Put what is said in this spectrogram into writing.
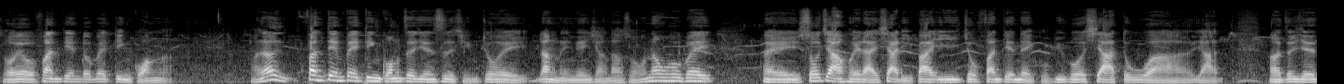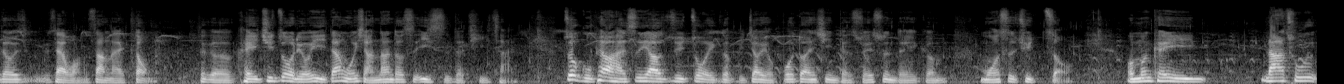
所有饭店都被订光了。好像饭店被订光这件事情，就会让人联想到说，那会不会，哎，收假回来下礼拜一就饭店内股，比如说夏都啊、雅啊这些都在往上来动，这个可以去做留意。但我想那都是一时的题材，做股票还是要去做一个比较有波段性的随顺的一个模式去走。我们可以拉出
